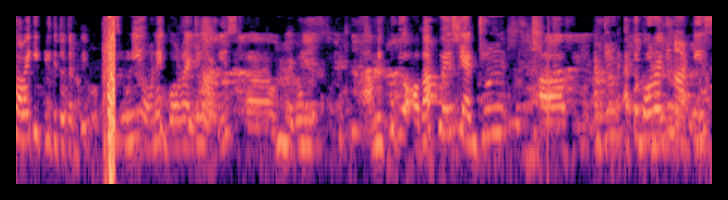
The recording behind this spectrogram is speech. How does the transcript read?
সবাইকে কৃতিত্বতা দিব উনি অনেক বড় একজন আর্টিস্ট এবং আমি খুবই অবাক হয়েছি একজন একজন এত বড় একজন আর্টিস্ট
